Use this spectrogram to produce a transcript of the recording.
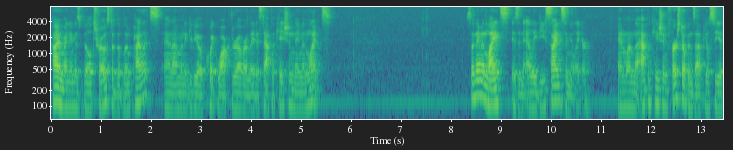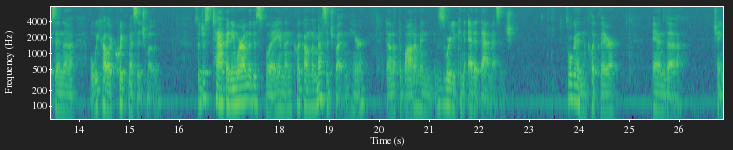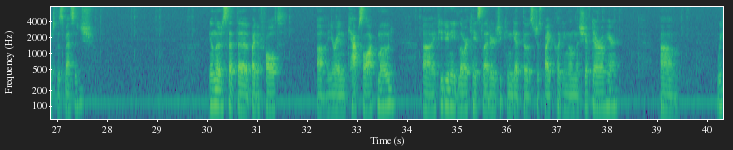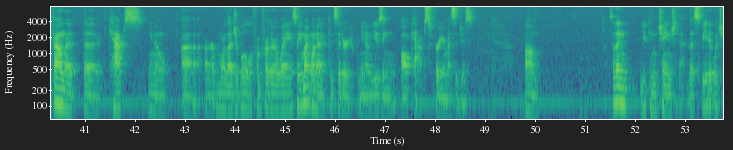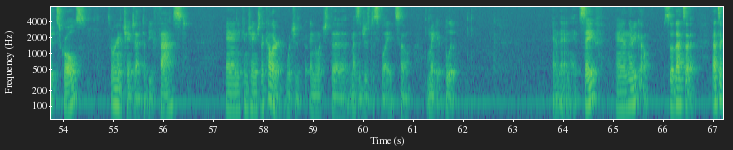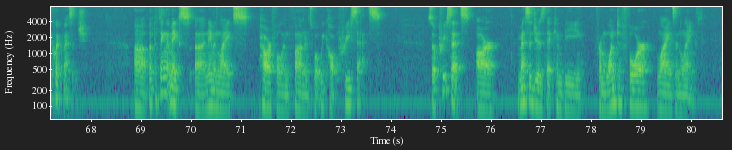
Hi, my name is Bill Trost of the Blimp Pilots, and I'm going to give you a quick walkthrough of our latest application, Name In Lights. So Name In Lights is an LED sign simulator, and when the application first opens up, you'll see it's in a, what we call our quick message mode. So just tap anywhere on the display and then click on the message button here, down at the bottom, and this is where you can edit that message. So we'll go ahead and click there and uh, change this message You'll notice that the by default uh, you're in caps lock mode. Uh, if you do need lowercase letters, you can get those just by clicking on the shift arrow here. Um, we found that the caps, you know, uh, are more legible from further away, so you might want to consider, you know, using all caps for your messages. Um, so then you can change the speed at which it scrolls. So we're going to change that to be fast and you can change the color which is in which the message is displayed. So we'll make it blue. And then hit save, and there you go. So that's a that's a quick message. Uh, but the thing that makes uh, Name In Lights powerful and fun is what we call presets. So presets are messages that can be from one to four lines in length,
